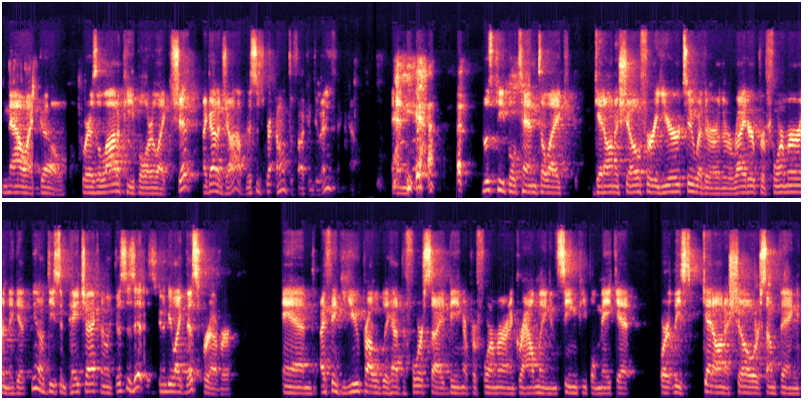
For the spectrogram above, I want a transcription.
now I go. Whereas a lot of people are like, shit, I got a job. This is great. I don't have to fucking do anything now. And yeah. those people tend to like get on a show for a year or two, whether they're a writer, performer, and they get, you know, decent paycheck. And they're like, this is it. It's going to be like this forever. And I think you probably had the foresight being a performer and a groundling and seeing people make it or at least get on a show or something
